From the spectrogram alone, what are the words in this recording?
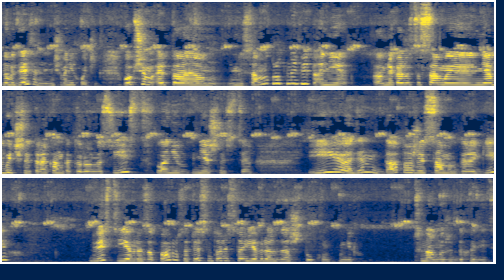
Но вот здесь она ничего не хочет. В общем, это не самый крупный вид. Они, а, мне кажется, самый необычный таракан, который у нас есть в плане внешности. И один, да, тоже из самых дорогих. 200 евро за пару, соответственно, тоже 100 евро за штуку. У них цена может доходить.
